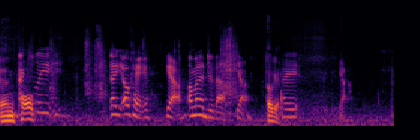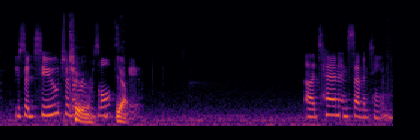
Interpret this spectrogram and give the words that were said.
And Paul. Actually, okay, yeah, I'm gonna do that. Yeah. Okay. I, yeah. You said two to Two, the results. yeah. Okay. Uh, Ten and seventeen.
